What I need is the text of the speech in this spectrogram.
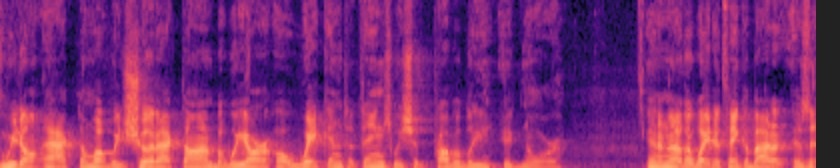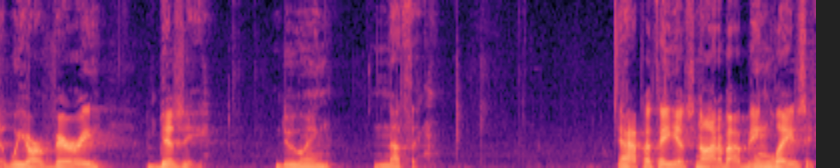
We don't act on what we should act on, but we are awakened to things we should probably ignore. And another way to think about it is that we are very busy doing nothing. Apathy is not about being lazy,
